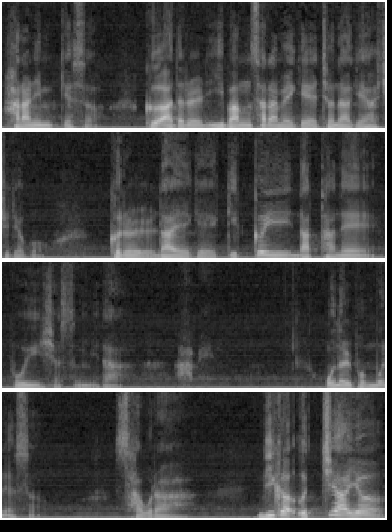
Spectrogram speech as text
하나님께서 그 아들을 이방 사람에게 전하게 하시려고 그를 나에게 기꺼이 나타내 보이셨습니다. 아멘. 오늘 본문에서 사울아 네가 어찌하여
